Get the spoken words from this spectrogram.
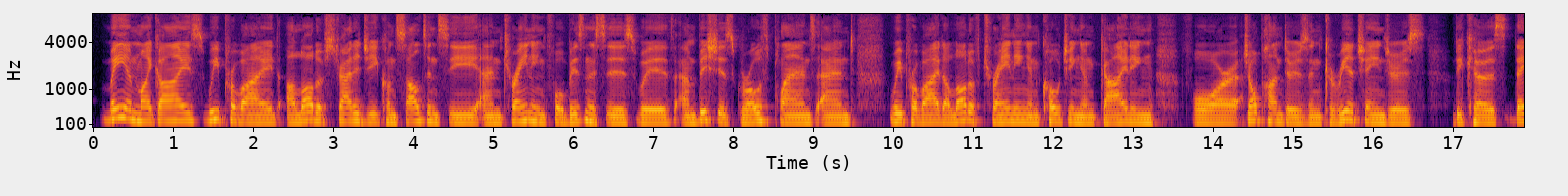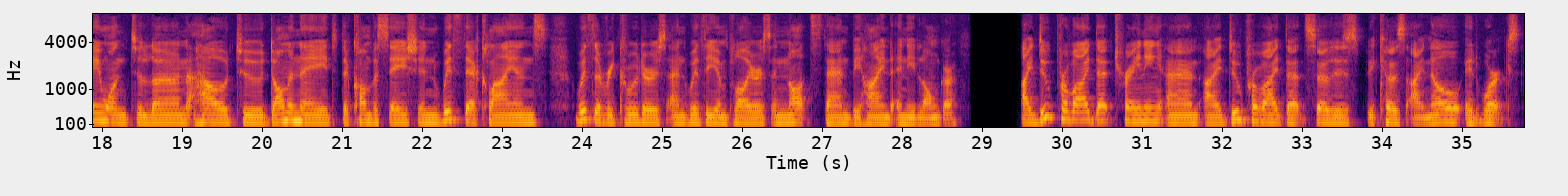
me and my guys, we provide a lot of strategy, consultancy, and training for businesses with ambitious growth plans. And we provide a lot of training and coaching and guiding for job hunters and career changers because they want to learn how to dominate the conversation with their clients, with the recruiters, and with the employers and not stand behind any longer. I do provide that training and I do provide that service because I know it works.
